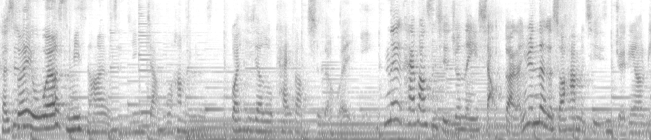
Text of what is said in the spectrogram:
可是所以 Will Smith 好像有曾经讲过他们的。关系叫做开放式的婚姻，那个开放式其实就那一小段了，因为那个时候他们其实已经决定要离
